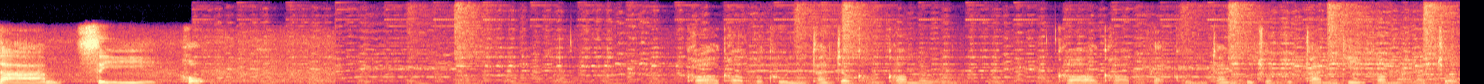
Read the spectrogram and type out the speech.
3 4 6 ขอขอบพระคุณท่านเจ้าของข้อมูล ขอขอบพระคุณท่านผู้ชมทุกท่านที่เข้ามารับชม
